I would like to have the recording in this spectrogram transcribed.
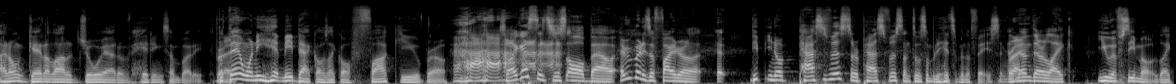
I don't get a lot of joy out of hitting somebody. But Right. then when he hit me back, I was like, "Oh fuck you, bro." so I guess it's just all about everybody's a fighter. Uh, You know, pacifists are pacifists until somebody hits them in the face, and Right. then they're like UFC mode, like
